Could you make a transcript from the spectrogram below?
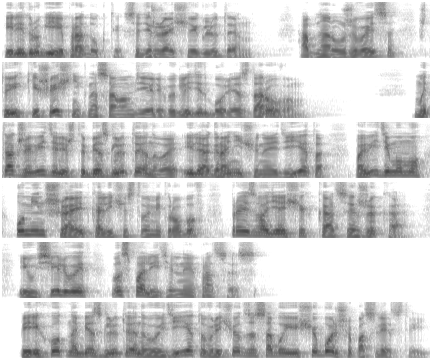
или другие продукты, содержащие глютен, обнаруживается, что их кишечник на самом деле выглядит более здоровым. Мы также видели, что безглютеновая или ограниченная диета, по-видимому, уменьшает количество микробов, производящих КЦЖК, и усиливает воспалительные процессы. Переход на безглютеновую диету влечет за собой еще больше последствий.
